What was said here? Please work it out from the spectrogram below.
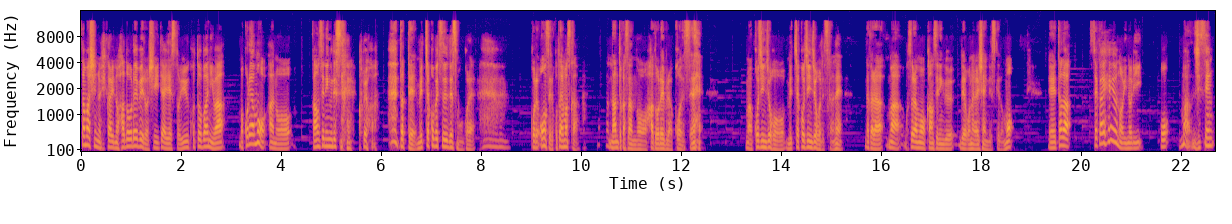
魂の光の波動レベルを知りたいですという言葉には、まあ、これはもう、あの、カウンセリングですね。これは。だって、めっちゃ個別ですもん、これ。これ、音声で答えますか？なんとかさんの波動レベルはこうですね。まあ、個人情報、めっちゃ個人情報ですからね。だから、まあ、それはもうカウンセリングでお願いしたいんですけども。えー、ただ、世界平和の祈りを、まあ、実践、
